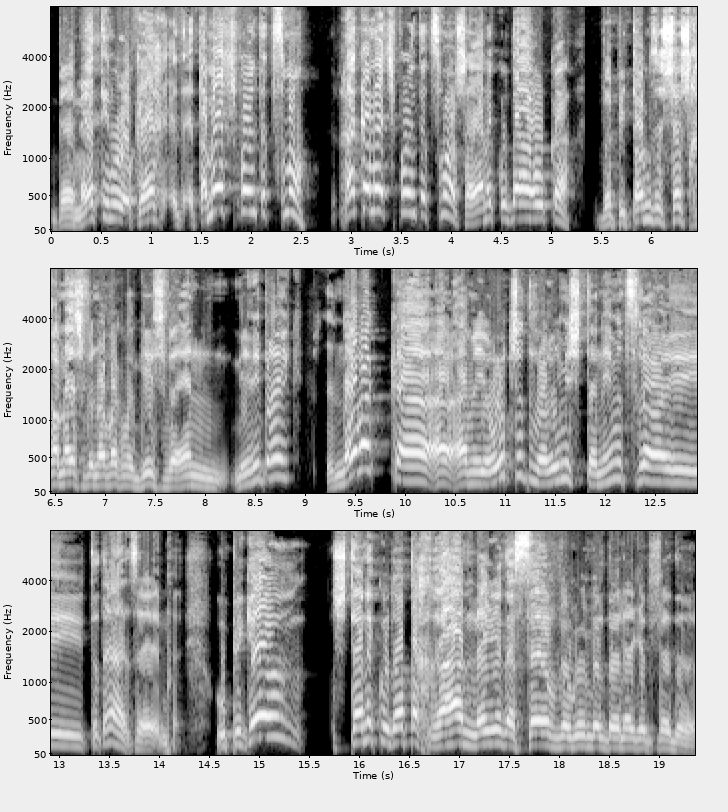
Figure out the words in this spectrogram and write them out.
באמת אם הוא לוקח את ה match point עצמו, רק ה match point עצמו, שהיה נקודה ארוכה, ופתאום זה 6-5 ונובק מגיש ואין mini break, נובק, המהירות שדברים משתנים אצלו היא, אתה יודע, זה, הוא פיגר שתי נקודות הכרעה נגד הסרב בווימבלדון נגד פדרר.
